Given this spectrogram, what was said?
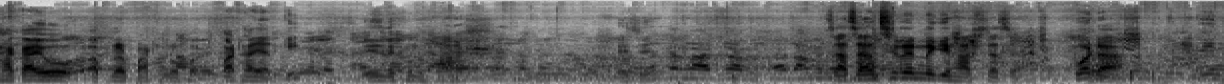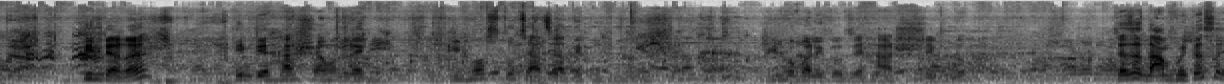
ঢাকায়ও আপনার পাঠানো পাঠায় আর কি। এই দেখুন হাঁস, এই যে। চাচা আনছিলেন নাকি হাঁস, চাচা? কয়টা? তিনটা। না? তিনটে হাঁস আমাদের এক গৃহস্থ চাচা দেখুন, নিয়ে গৃহপালিত যে হাঁস, সেগুলো। চাচা, দাম হইতাছে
